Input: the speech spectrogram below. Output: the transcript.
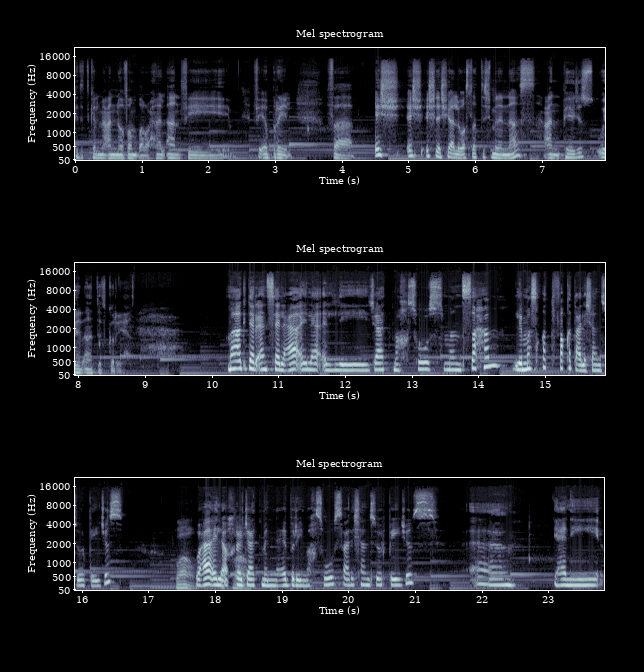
كنت تتكلمي عن نوفمبر وإحنا الآن في في أبريل فايش إيش إيش الأشياء اللي وصلتش من الناس عن بيجز وإلى الآن تذكريها؟ ما أقدر أنسى العائلة اللي جات مخصوص من صحم لمسقط فقط علشان تزور بيجز واو. وعائلة أخرى wow. جات من عبري مخصوص علشان تزور بيجز آه يعني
